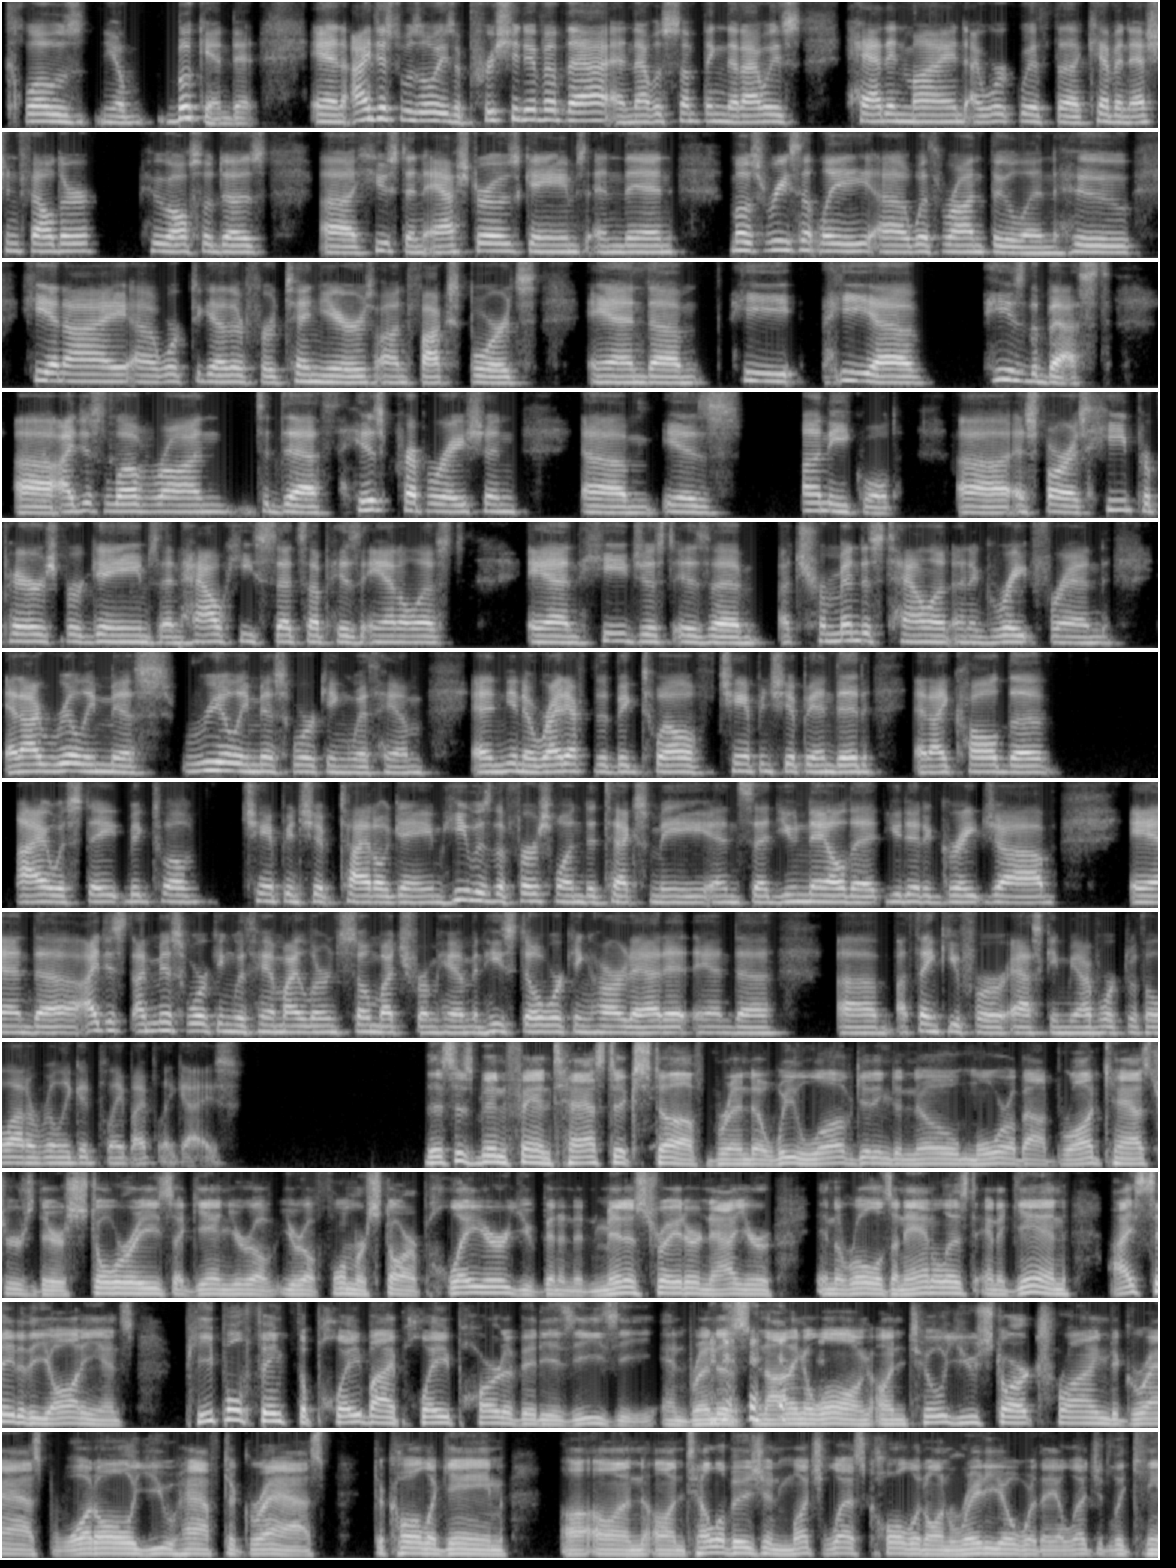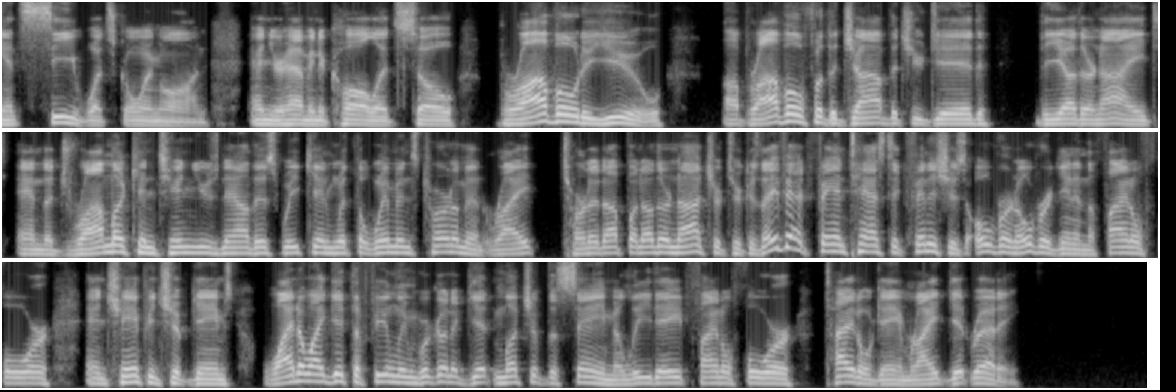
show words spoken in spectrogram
close you know bookend it. And i just was always appreciative of that. And that was something that i always had in mind. I work with uh, kevin eschenfelder who also does uh, houston astros games. And then most recently uh, with ron thulin who he and i uh, worked together for 10 years on fox sports. And um, he he uh, he's the best. Uh, i just love ron to death. His preparation um, is unequaled uh, as far as he prepares for games and how he sets up his analysts. and he just is a, a tremendous talent and a great friend. And i really miss really miss working with him. And you know right after the big 12 championship ended and i called the iowa state big 12 championship title game he was the first one to text me and said you nailed it. You did a great job. And uh, i just i miss working with him. I learned so much from him and he's still working hard at it. And uh, uh, thank you for asking me i've worked with a lot of really good play-by-play guys this has been fantastic stuff, Brenda. We love getting to know more about broadcasters, their stories. Again, you're a you're a former star player, you've been an administrator, now you're in the role as an analyst. And again, I say to the audience, people think the play-by-play part of it is easy, and Brenda's nodding along until you start trying to grasp what all you have to grasp to call a game uh, on on television, much less call it on radio where they allegedly can't see what's going on, and you're having to call it. So, bravo to you, uh, bravo for the job that you did the other night, and the drama continues now this weekend with the women's tournament. Right, turn it up another notch or two because they've had fantastic finishes over and over again in the Final Four and championship games. Why do I get the feeling we're going to get much of the same Elite Eight, Final Four title game? Right, get ready.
